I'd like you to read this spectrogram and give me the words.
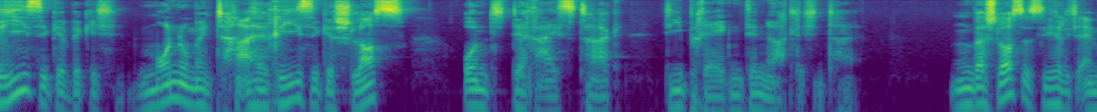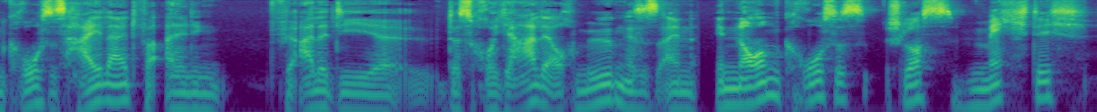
riesige, wirklich monumental riesige Schloss und der Reichstag, die prägen den nördlichen Teil. Das Schloss ist sicherlich ein großes Highlight, vor allen Dingen für alle, die äh, das Royale auch mögen. Es ist ein enorm großes Schloss, mächtig.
